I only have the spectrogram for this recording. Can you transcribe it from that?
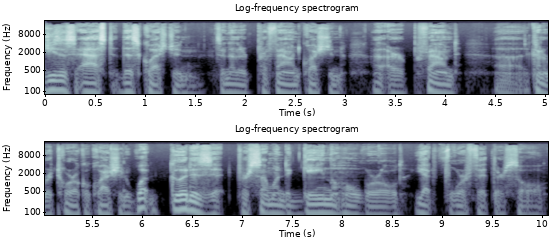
Jesus asked this question. It's another profound question, uh, or profound uh, kind of rhetorical question. What good is it for someone to gain the whole world yet forfeit their soul?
